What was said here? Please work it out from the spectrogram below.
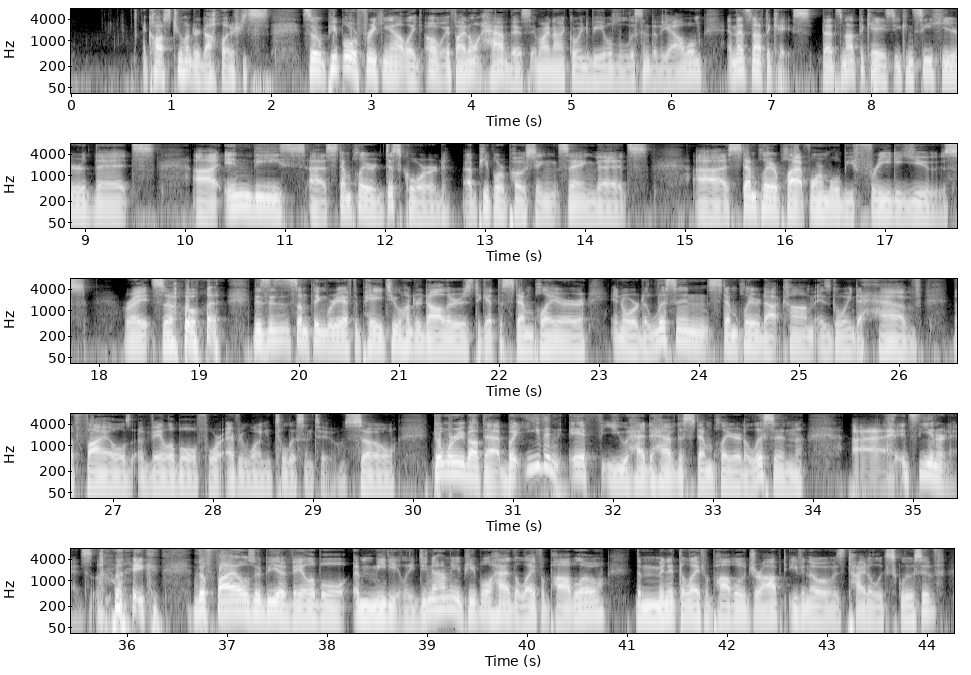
It costs $200. So people were freaking out like, oh, if I don't have this, am I not going to be able to listen to the album? And that's not the case. That's not the case. You can see here that uh, in the uh, STEM Player Discord, uh, people are posting saying that uh, STEM Player platform will be free to use right? So this isn't something where you have to pay $200 to get the stem player in order to listen. Stemplayer.com is going to have the files available for everyone to listen to. So don't worry about that. But even if you had to have the stem player to listen, uh, it's the internet. like the files would be available immediately. Do you know how many people had The Life of Pablo the minute The Life of Pablo dropped, even though it was Tidal exclusive?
